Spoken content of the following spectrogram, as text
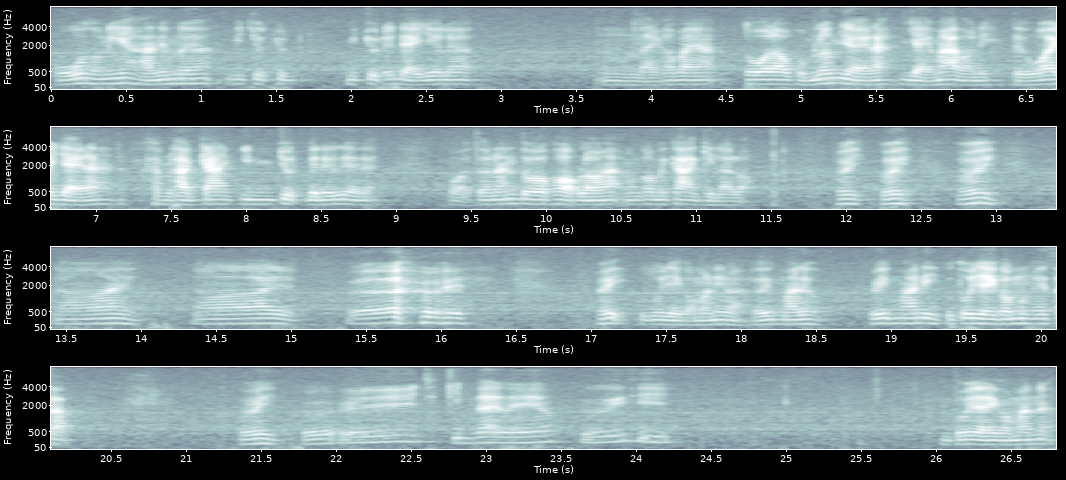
โอ้ตรงนี้อาหารเต็มเลยฮะมีจุดจุดมีจุดให้แดกเยอะเลยฮะ อืมไหลเข้าไปฮะตัวเราผมเริ่มใหญ่นะใหญ่มากตอนนี้ถือว่าใหญ่นะสำหรับการกินจุดไปเรื่อยๆเนี่ยโอ้ตัวนั้นตัวผอมเราฮะมันก็ไม่กล้ากินเราหรอกเฮ้ยเฮ้ยเฮ้ยนายนายเฮ้ยเฮ้ยกูตัวใหญ่กว่ามันนี่หว่าเฮ้ยมาเร็วเฮ้ยมาดิกูตัวใหญ่กว่ามึงไอ้สัตว์เฮ้ยเฮ้ยจะกินได้แล้วเฮ้ยตัวใหญ่กว่ามันนะ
